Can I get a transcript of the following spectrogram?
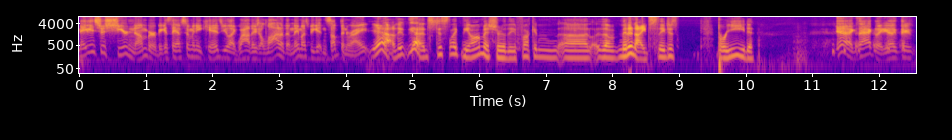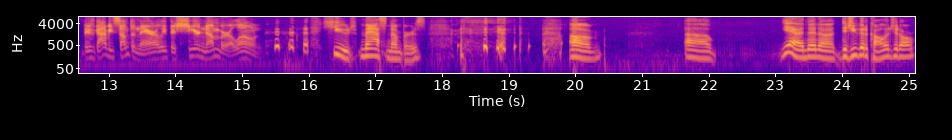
Maybe it's just sheer number because they have so many kids. You're like, wow, there's a lot of them. They must be getting something right. Yeah, they, yeah. It's just like the Amish or the fucking uh, the Mennonites. They just breed. Yeah, exactly. You're like, there's, there's got to be something there. Or at least the sheer number alone. huge mass numbers. um uh yeah, and then uh did you go to college at all?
